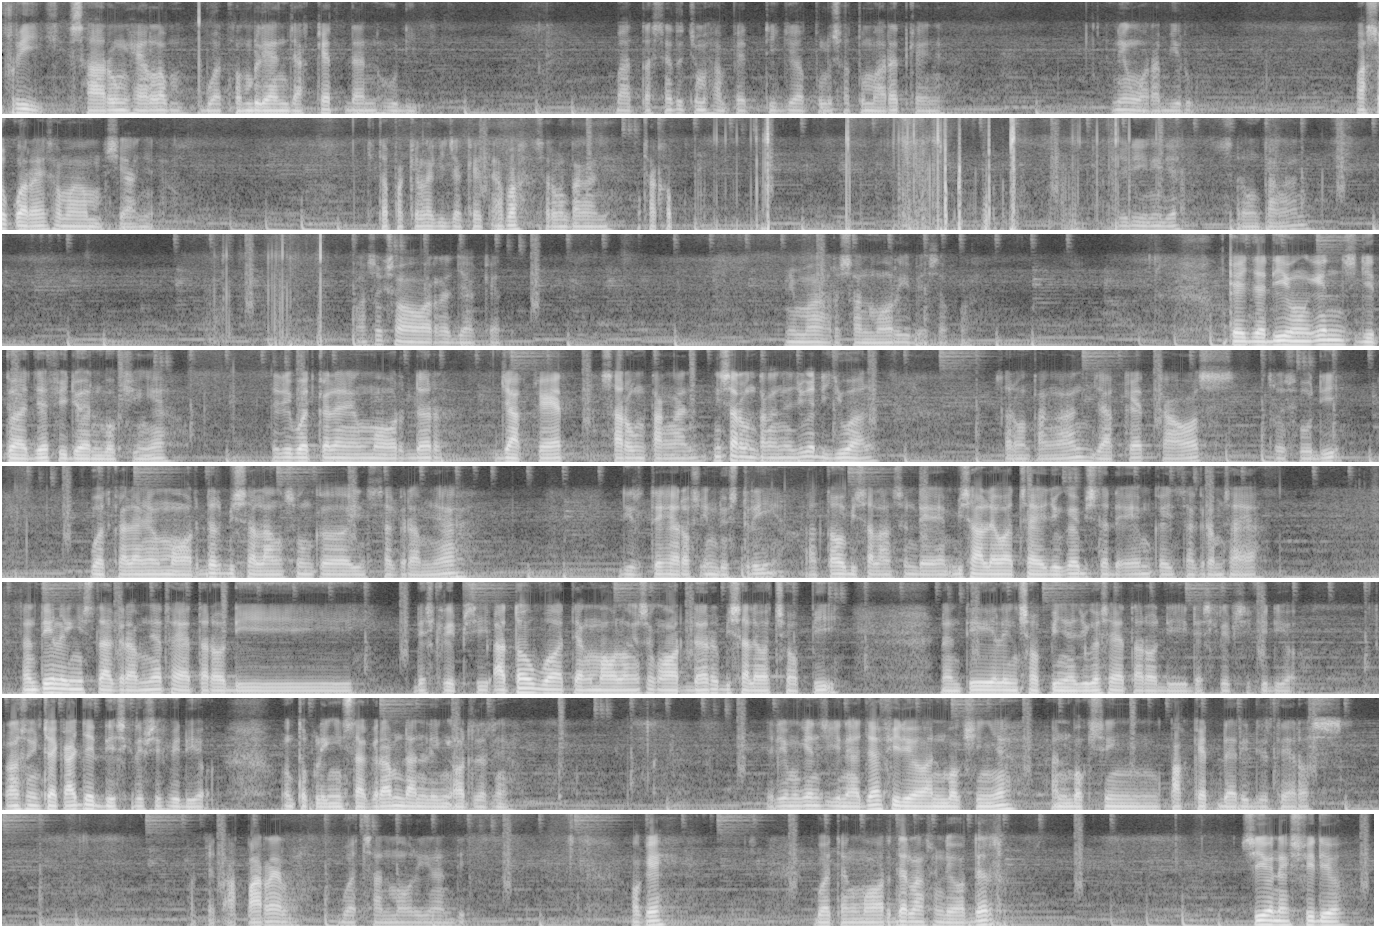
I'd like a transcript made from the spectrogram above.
free sarung helm buat pembelian jaket dan hoodie. Batasnya tuh cuma sampai 31 Maret kayaknya. Ini yang warna biru. Masuk warnanya sama sianya kita pakai lagi jaket apa sarung tangannya. Cakep jadi ini dia sarung tangan. Masuk sama warna jaket. Ini mah harus Mori besok mah. Oke jadi mungkin segitu aja video unboxingnya. Jadi buat kalian yang mau order jaket sarung tangan ini sarung tangannya juga dijual. Sarung tangan jaket kaos terus hoodie. Buat kalian yang mau order bisa langsung ke instagramnya Dirte Heroes Industri atau bisa langsung DM bisa lewat saya juga bisa DM ke Instagram saya. Nanti link Instagramnya saya taruh di deskripsi. Atau buat yang mau langsung order bisa lewat Shopee. Nanti link Shopee nya juga saya taruh di deskripsi video. Langsung cek aja di deskripsi video untuk link Instagram dan link ordernya. Jadi mungkin segini aja video unboxingnya. Unboxing paket dari Dirteros paket aparel buat San Mori nanti. Oke. Buat yang mau order langsung di order. See you next video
